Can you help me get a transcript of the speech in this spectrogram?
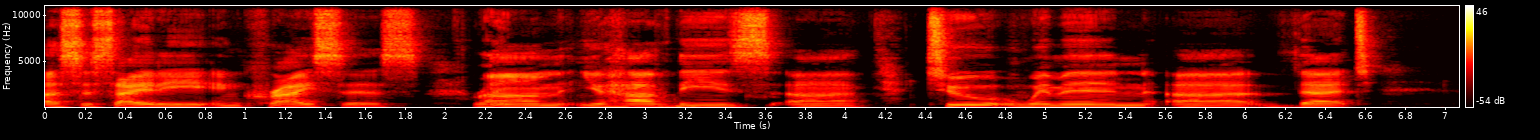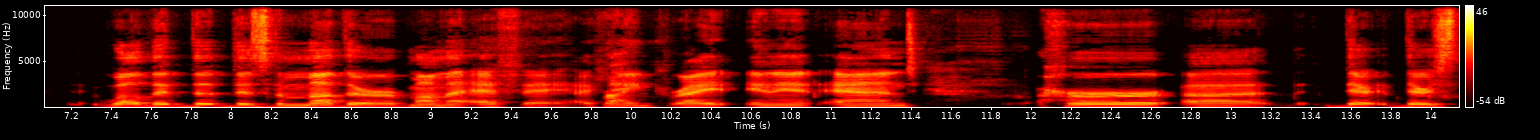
a society in crisis. right Um, you have these uh, two women uh, that, well, the, the, there's the mother, Mama Efe, I think, right, in it. And her, uh, there, there's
